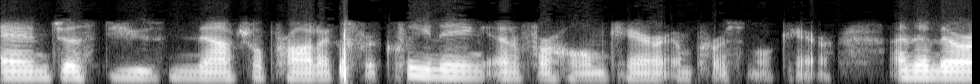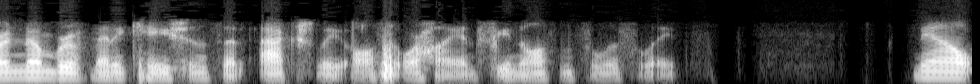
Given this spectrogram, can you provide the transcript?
and just use natural products for cleaning and for home care and personal care. And then there are a number of medications that actually also are high in phenols and salicylates. Now,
